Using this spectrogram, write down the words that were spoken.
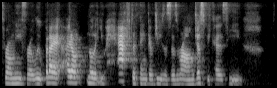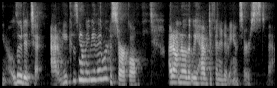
throw me for a loop, but I I don't know that you have to think of Jesus as wrong just because he, you know, alluded to Adam because you know maybe they were historical. I don't know that we have definitive answers to that.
